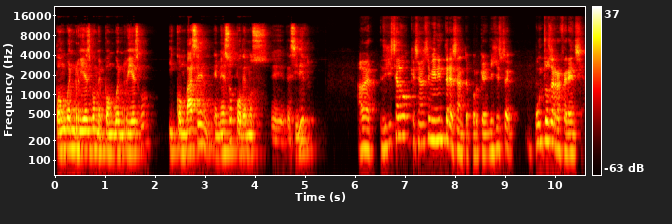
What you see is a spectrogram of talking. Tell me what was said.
pongo en riesgo, me pongo en riesgo, y con base en, eso podemos eh, decidir. A ver, dijiste algo que se me hace bien interesante porque dijiste puntos de referencia,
